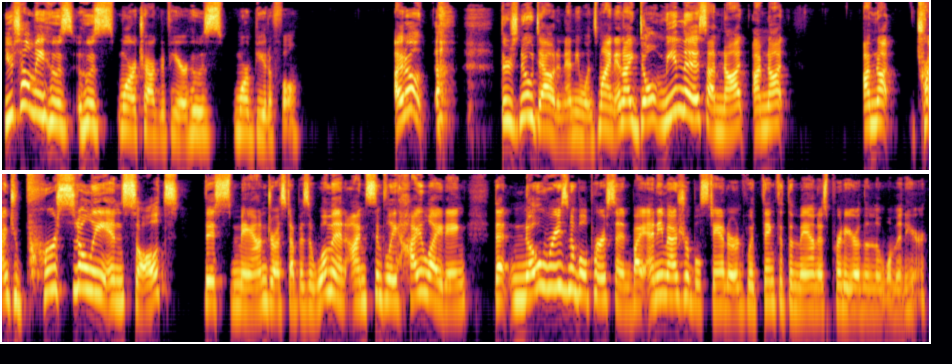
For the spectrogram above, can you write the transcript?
You tell me who's, who's more attractive here, who's more beautiful. I don't, there's no doubt in anyone's mind. And I don't mean this. I'm not, I'm not, I'm not trying to personally insult this man dressed up as a woman. I'm simply highlighting that no reasonable person by any measurable standard would think that the man is prettier than the woman here.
